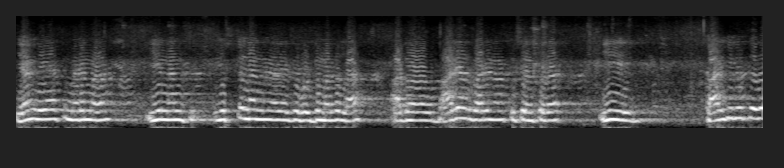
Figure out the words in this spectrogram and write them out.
ಹೆಂಗ್ ಹೇಳ್ತೀನಿ ಮೇಡಮ್ ಈ ನನ್ನ ಇಷ್ಟು ನನ್ನ ಇದು ಉದ್ದು ಮಾಡಿದಲ್ಲ ಅದು ಭಾರಿ ಭಾರಿ ನನಗೆ ಖುಷಿ ಅನ್ಸ್ತದೆ. ಈ ಕಾರ್ಗಿಲ್ ಇರ್ತದ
